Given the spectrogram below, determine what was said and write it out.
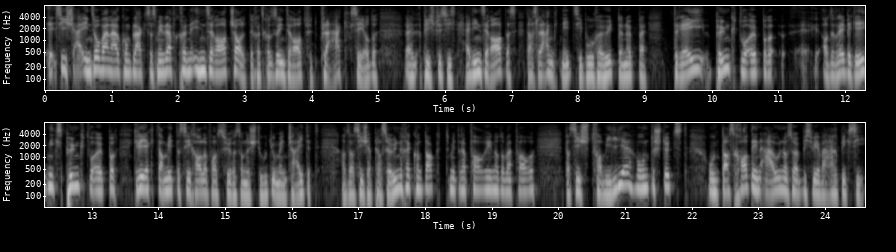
es ist insofern auch komplex, dass wir nicht einfach ein Inserat schalten können. Ich habe jetzt gerade ein Inserat für die Pflege gesehen, oder? Äh, beispielsweise. Ein Inserat, das, das lenkt nicht. Sie brauchen heute etwa drei Punkte, wo jemand, äh, oder drei Begegnungspunkte, wo jemand kriegt, damit er sich allenfalls für so ein Studium entscheidet. Also das ist ein persönlicher Kontakt mit einer Pfarrerin oder einem Pfarrer. Das ist die Familie, die unterstützt. Und das kann dann auch noch so etwas wie Werbung sein.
